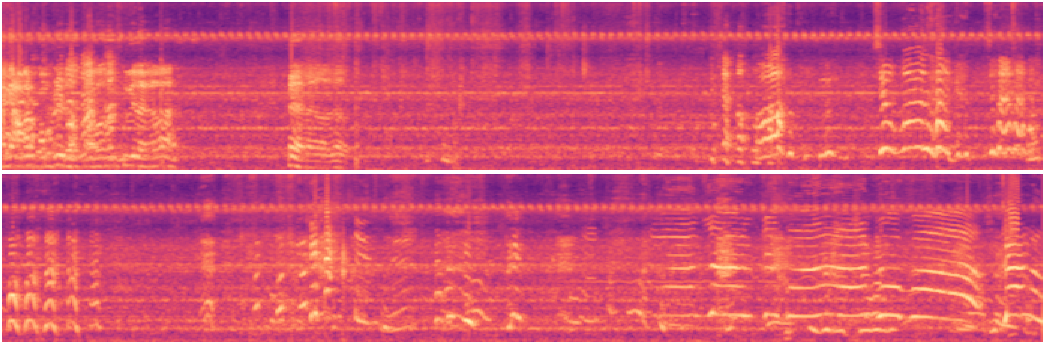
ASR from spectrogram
আগে আমার কমপ্লিট তারপর তো তুমি লাগাবা। হ্যাঁ, লাগাও, লাগাও। লাগছে জানো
